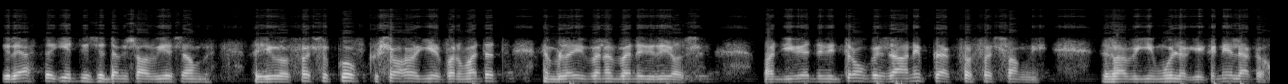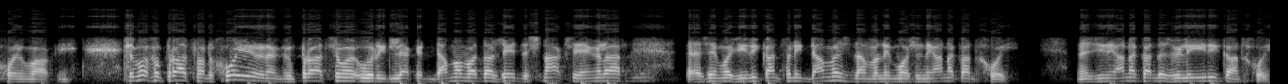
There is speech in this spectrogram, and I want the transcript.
die regte etiese ding sal wees om as jy 'n vis verkoop, sorg jy vermit dit en bly binne binne die reëls. Want jy weet in die tronk is daar nie plek vir visvang nie. Dis baie moeilik, jy kan nie lekker gooi maak nie. Het gepraat van gooi en ek praat sommer oor die lekker damme wat ons het, die snaakse hengelaar. As hy mos hierdie kant van die dam is, dan wil hy mos aan die ander kant gooi. En as jy aan die ander kant is, wil jy hierdie kant gooi.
